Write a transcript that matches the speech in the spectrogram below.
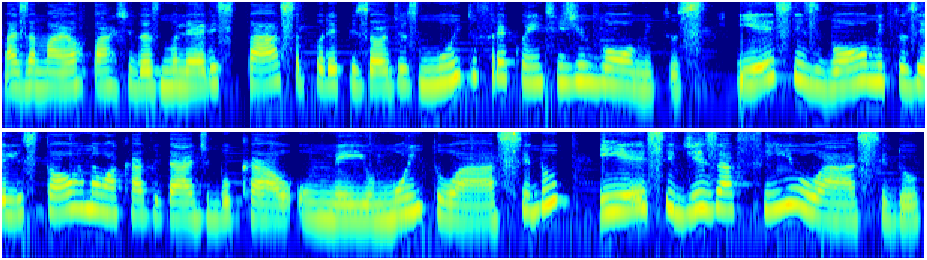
mas a maior parte das mulheres passa por episódios muito frequentes de vômitos. E esses vômitos, eles tornam a cavidade bucal um meio muito ácido, e esse desafio ácido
